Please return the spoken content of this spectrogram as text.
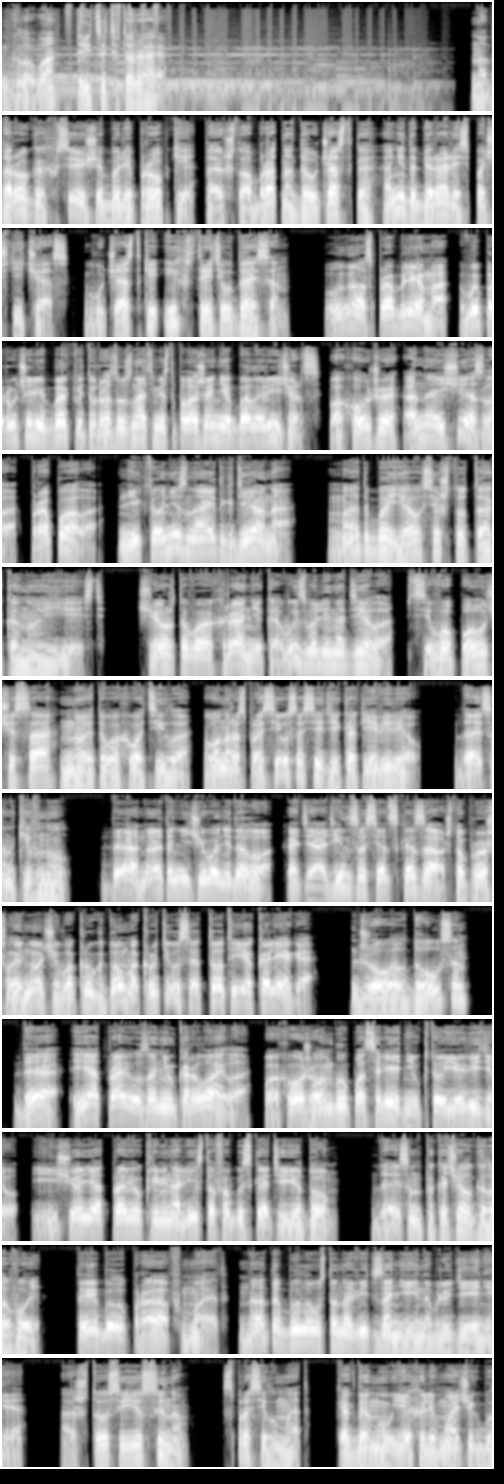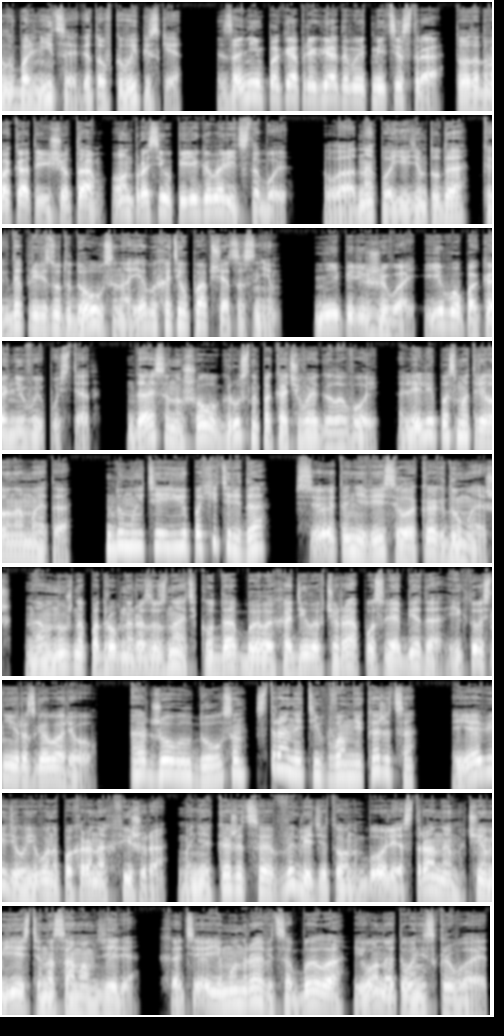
Глава 32. На дорогах все еще были пробки, так что обратно до участка они добирались почти час. В участке их встретил Дайсон. «У нас проблема. Вы поручили Беквиту разузнать местоположение Беллы Ричардс. Похоже, она исчезла, пропала. Никто не знает, где она». Мэтт боялся, что так оно и есть. Чёртова охранника вызвали на дело. Всего полчаса, но этого хватило. Он расспросил соседей, как я велел. Дайсон кивнул. «Да, но это ничего не дало. Хотя один сосед сказал, что прошлой ночью вокруг дома крутился тот ее коллега». «Джоэл Доусон?» «Да, я отправил за ним Карлайла. Похоже, он был последним, кто ее видел. И еще я отправил криминалистов обыскать ее дом». Дайсон покачал головой. «Ты был прав, Мэтт. Надо было установить за ней наблюдение». «А что с ее сыном?» – спросил Мэтт. «Когда мы уехали, мальчик был в больнице, готов к выписке». «За ним пока приглядывает медсестра. Тот адвокат еще там. Он просил переговорить с тобой». «Ладно, поедем туда. Когда привезут Доусона, я бы хотел пообщаться с ним». «Не переживай, его пока не выпустят». Дайсон ушел, грустно покачивая головой. Лили посмотрела на Мэтта. «Думаете, ее похитили, да?» «Все это не весело, как думаешь? Нам нужно подробно разузнать, куда Белла ходила вчера после обеда и кто с ней разговаривал». «А Джоэл Доусон? Странный тип, вам не кажется?» «Я видел его на похоронах Фишера. Мне кажется, выглядит он более странным, чем есть на самом деле. Хотя ему нравится Белла, и он этого не скрывает».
